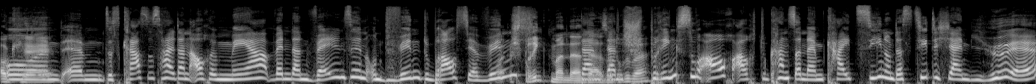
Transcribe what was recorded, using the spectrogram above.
Okay. Und ähm, das Krasse ist halt dann auch im Meer, wenn dann Wellen sind und Wind, du brauchst ja Wind. Springt man dann da dann, so dann drüber? springst du auch, auch du kannst musst an deinem Kite ziehen und das zieht dich ja in die Höhe.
